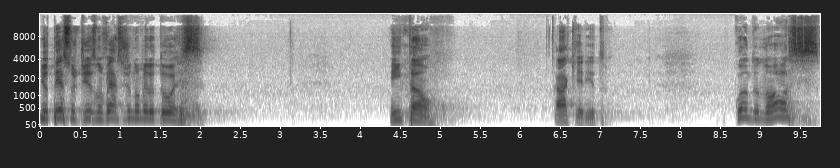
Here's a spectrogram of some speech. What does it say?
E o texto diz no verso de número 2: Então, ah, querido, quando nós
